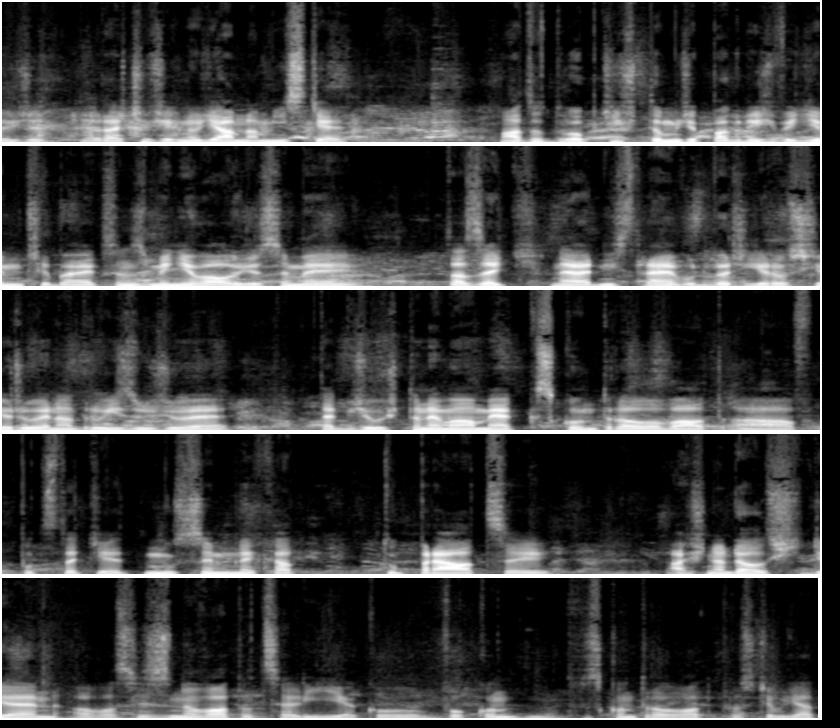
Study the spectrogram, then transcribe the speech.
že radši všechno dělám na místě. Má to tu obtíž v tom, že pak když vidím třeba, jak jsem zmiňoval, že se mi ta zeď na jedné straně od dveří rozšiřuje, na druhý zužuje, takže už to nemám jak zkontrolovat a v podstatě musím nechat tu práci až na další den a vlastně znova to celý jako zkontrolovat, prostě udělat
